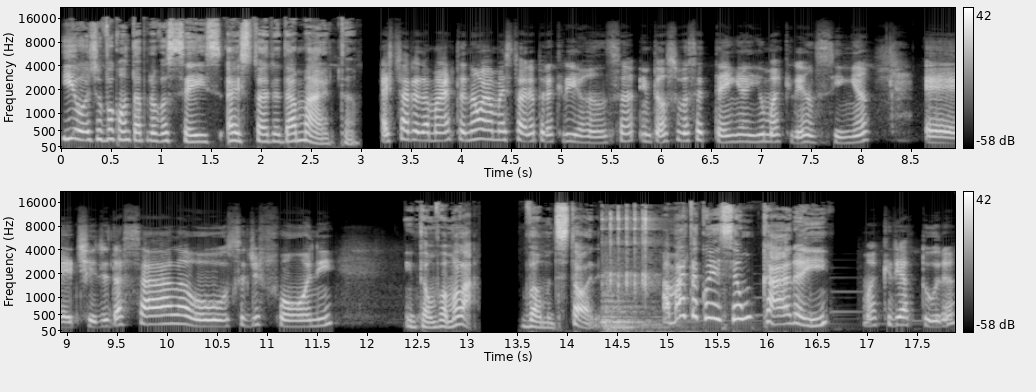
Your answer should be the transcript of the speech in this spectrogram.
E hoje eu vou contar para vocês a história da Marta. A história da Marta não é uma história para criança, então se você tem aí uma criancinha, é, tire da sala, ouça de fone. Então vamos lá, vamos de história. A Marta conheceu um cara aí, uma criatura,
